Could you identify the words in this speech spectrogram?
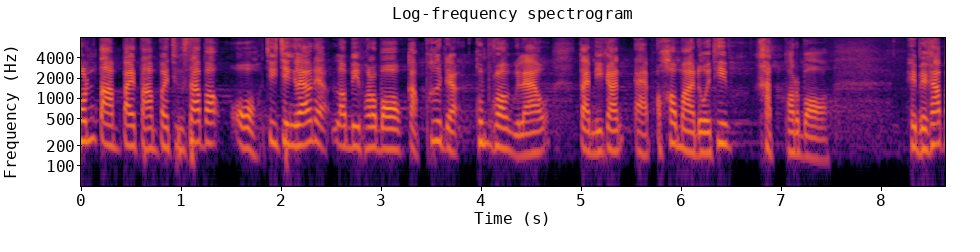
ค้นตามไปตามไปถึงทราบว่าโอ้จริง ๆ แล้วเนี่ยเรามีพรบกับพืชเนี่ยคุ้มครองอยู่แล้ว แต่มีการแอบเอาเข้ามาโดยที่ขัดพรบเห็นไหมครับ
